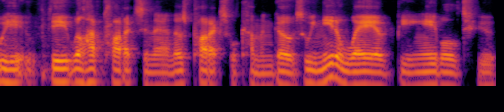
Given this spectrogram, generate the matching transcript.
we the, we'll have products in there and those products will come and go. So we need a way of being able to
